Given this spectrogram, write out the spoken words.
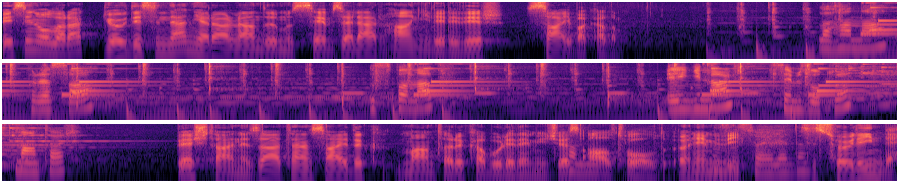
Besin olarak gövdesinden yararlandığımız sebzeler hangileridir? Say bakalım. Lahana, pırasa, ıspanak, enginar, semizotu, mantar. Beş tane zaten saydık, mantarı kabul edemeyeceğiz. Tamam. Altı oldu. Önemli Hızlı değil. söyledim. Siz söyleyin de.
